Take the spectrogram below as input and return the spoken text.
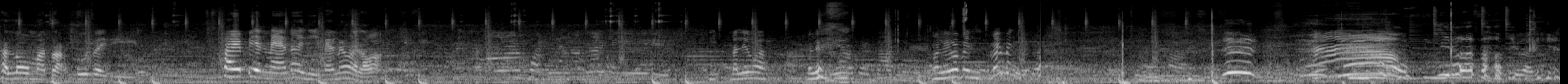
พัดลมมาจากผู้ใจดี ใครเปลี่ยนแมสหน่อยดีแมสไม่ไหวแล้วอะมาเรียกว่ามาเรียกมาเรียกว่าเป็นไม่เป็นอ้าวมีโทรศัพท์อยู่เหรอเนี่ย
